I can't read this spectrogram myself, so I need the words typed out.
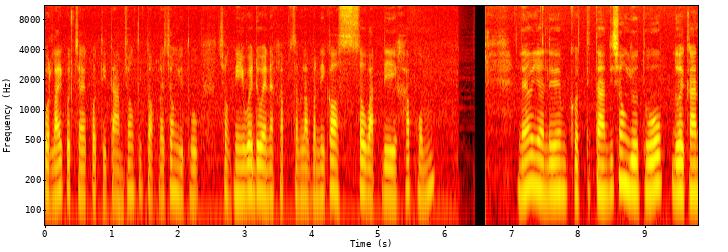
กดไลค์ กดแชร์ กดติดตามช่อง TikTok และช่อง YouTube ช่องนี้ไว้ด้วยนะครับสำหรับวันนี้ก็สวัสดีครับผม แล้วอย่าลืมกดติดตามที่ช่อง YouTube โดยการ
